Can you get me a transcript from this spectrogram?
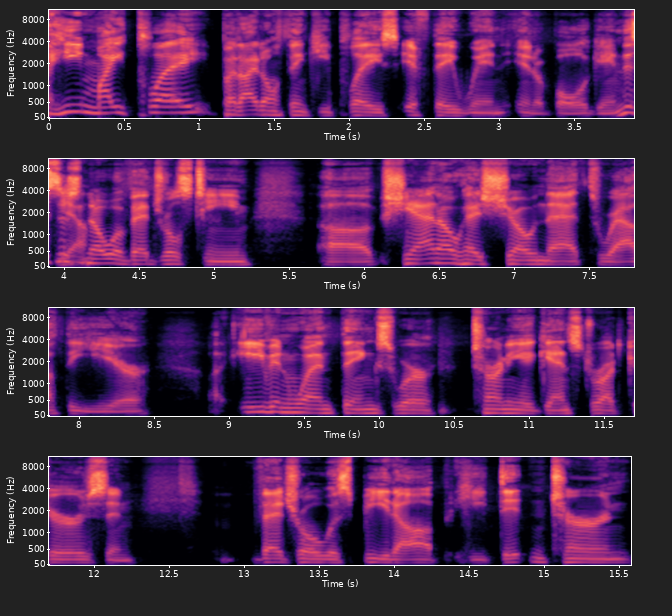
He might play, but I don't think he plays if they win in a bowl game. This is yeah. Noah Vedral's team. Uh, Schiano has shown that throughout the year, uh, even when things were turning against Rutgers and Vedral was beat up, he didn't turn,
